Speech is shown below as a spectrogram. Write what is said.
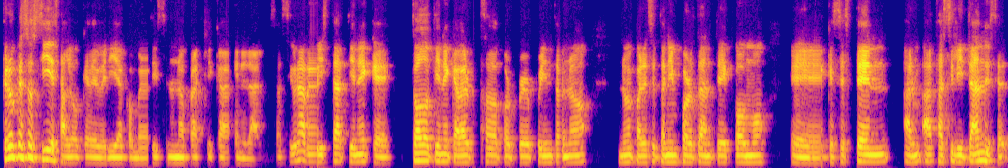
Creo que eso sí es algo que debería convertirse en una práctica general. O sea, si una revista tiene que, todo tiene que haber pasado por preprint o no, no me parece tan importante como eh, que se estén facilitando y se,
